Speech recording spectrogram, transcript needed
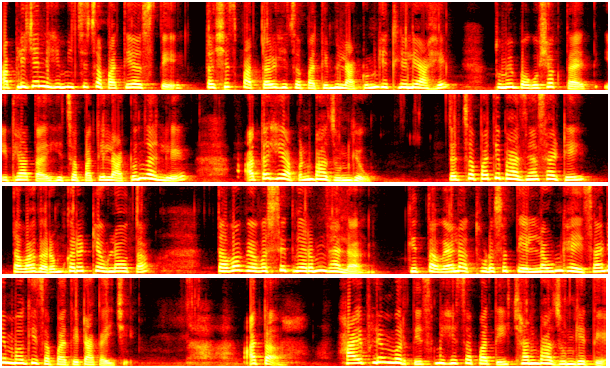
आपली जी नेहमीची चपाती असते तशीच पातळ ही चपाती मी लाटून घेतलेली आहे. तुम्ही बघू शकतायत इथे आता ही चपाती लाटून झाली आहे. आता ही आपण भाजून घेऊ. तर चपाती भाजण्यासाठी तवा गरम करत ठेवला होता. तवा व्यवस्थित गरम झाला. की तव्याला थोडंसं तेल लावून घ्यायचं आणि मग ही चपाती टाकायची. आता हाय फ्लेमवरतीच मी ही चपाती छान भाजून घेते.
